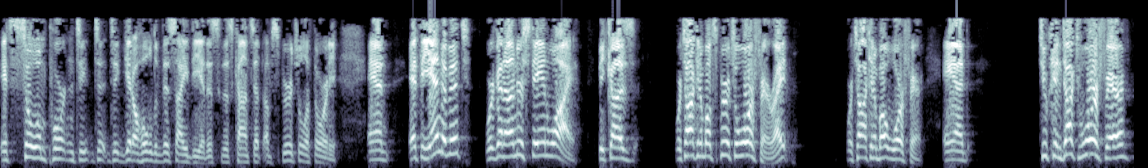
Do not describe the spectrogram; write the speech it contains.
It's so important to, to, to, get a hold of this idea, this, this concept of spiritual authority. And at the end of it, we're gonna understand why. Because we're talking about spiritual warfare, right? We're talking about warfare. And to conduct warfare,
